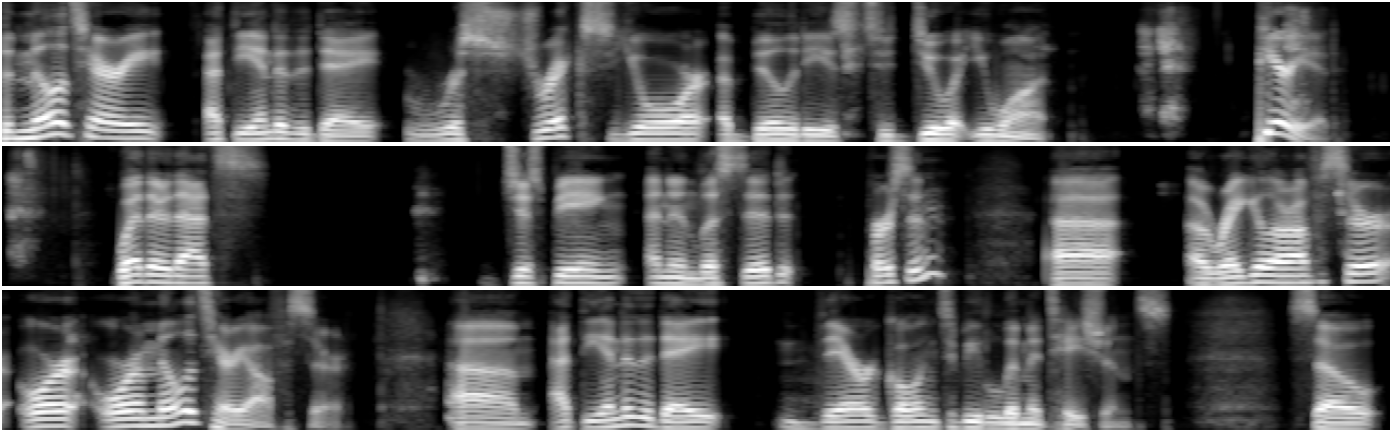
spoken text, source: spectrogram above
The military, at the end of the day, restricts your abilities to do what you want. Period whether that's just being an enlisted person, uh, a regular officer, or or a military officer. Um, at the end of the day, there are going to be limitations. So,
